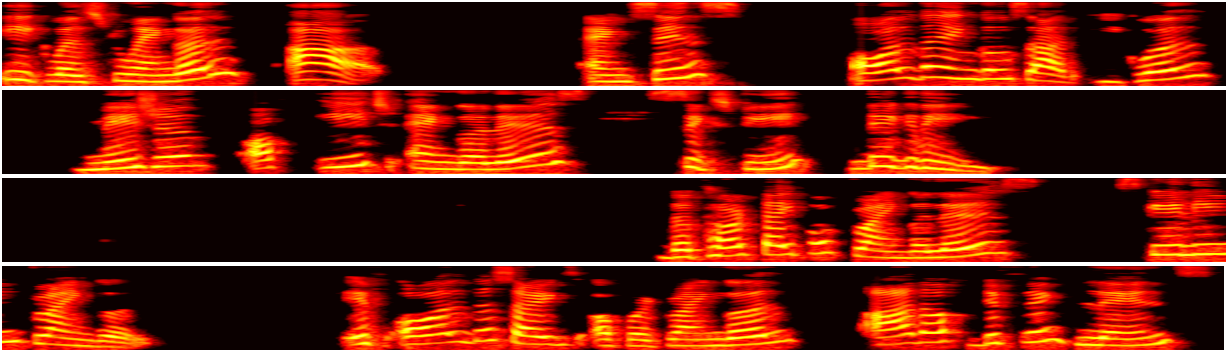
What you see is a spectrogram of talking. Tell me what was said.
equals to angle R. And since all the angles are equal, measure of each angle is 60 degree. The third type of triangle is scalene triangle. If all the sides of a triangle are of different lengths,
